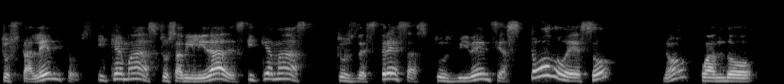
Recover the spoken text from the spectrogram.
Tus talentos, ¿y qué más? Tus habilidades, ¿y qué más? Tus destrezas, tus vivencias, todo eso, ¿no? Cuando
